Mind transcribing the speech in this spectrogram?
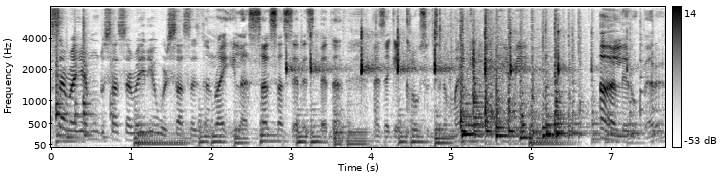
Salsa right here, Mundo Salsa Radio, where salsa is done right y la salsa se respeta. As I get closer to the mic, you can hear me a little better.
